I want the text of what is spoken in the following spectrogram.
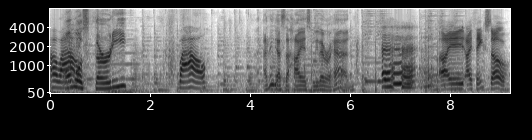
Oh wow. Almost 30? Wow. I think that's the highest we've ever had. Ugh. I I think so.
